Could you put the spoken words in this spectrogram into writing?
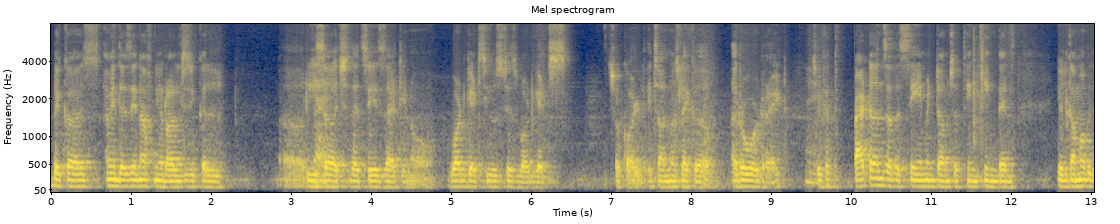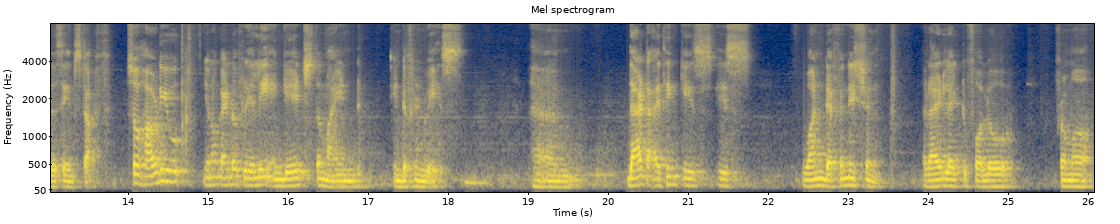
because I mean, there's enough neurological uh, research right. that says that you know what gets used is what gets so called. It's almost like a, a road, right? right? So if the patterns are the same in terms of thinking, then you'll come up with the same stuff. So how do you you know kind of really engage the mind in different ways? Um, that I think is is one definition that I'd like to follow from a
